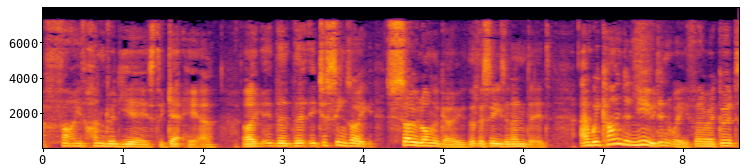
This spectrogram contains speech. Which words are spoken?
500 years to get here. Like the, the it just seems like so long ago that the season ended, and we kind of knew, didn't we, for a good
